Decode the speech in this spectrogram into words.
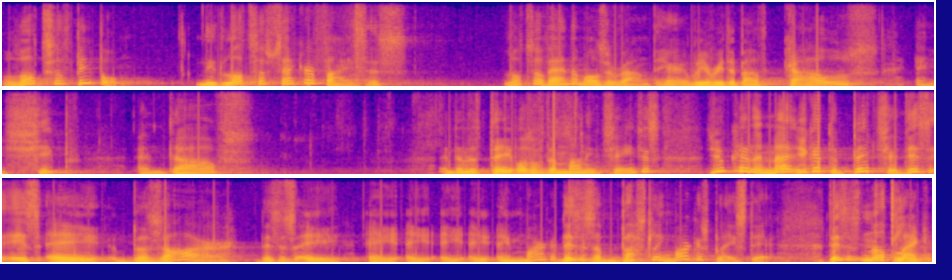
lots of people need lots of sacrifices, lots of animals around there. We read about cows and sheep and doves. And then the tables of the money changers. You can imagine, you get the picture. This is a bazaar. This is a, a, a, a, a market. This is a bustling marketplace there. This is not like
